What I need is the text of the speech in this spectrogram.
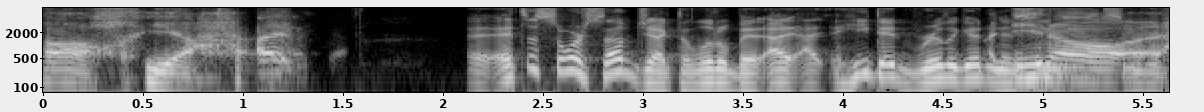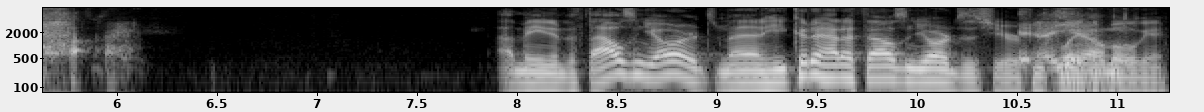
Oh yeah, I, it's a sore subject a little bit. I, I he did really good in his. You know, uh, I mean, a thousand yards, man. He could have had a thousand yards this year if he played you know, the bowl game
